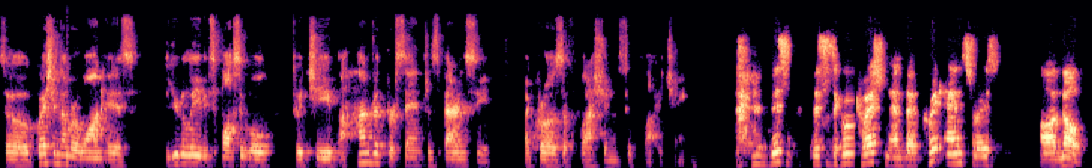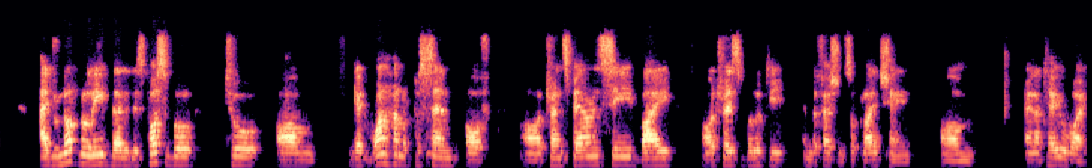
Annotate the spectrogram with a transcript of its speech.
So, question number one is Do you believe it's possible to achieve 100% transparency across a fashion supply chain? this, this is a good question, and the quick answer is uh, no. I do not believe that it is possible to um, get 100% of uh, transparency by uh, traceability in the fashion supply chain. Um, and I'll tell you why.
